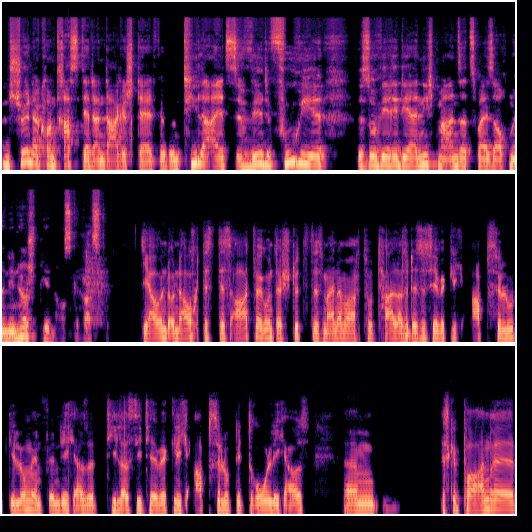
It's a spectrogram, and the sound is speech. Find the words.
ein schöner Kontrast, der dann dargestellt wird. Und Thiele als wilde Furie so wäre der nicht mal ansatzweise auch nur in den Hörspielen ausgerastet. Ja, und, und auch das, das Artwork unterstützt das meiner Meinung nach total. Also das ist hier wirklich absolut gelungen, finde ich. Also Tila sieht hier wirklich absolut bedrohlich aus. Ähm, es gibt paar andere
